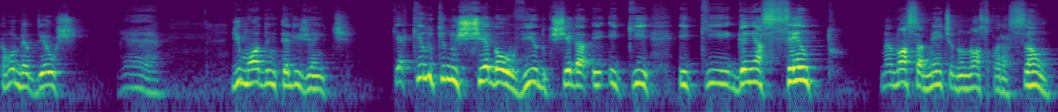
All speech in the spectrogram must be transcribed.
Oh, meu Deus! É, de modo inteligente. Que aquilo que nos chega ao ouvido, que chega e, e que, e que ganha assento na nossa mente, no nosso coração,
